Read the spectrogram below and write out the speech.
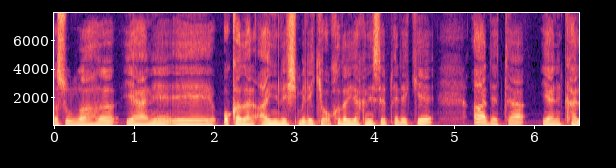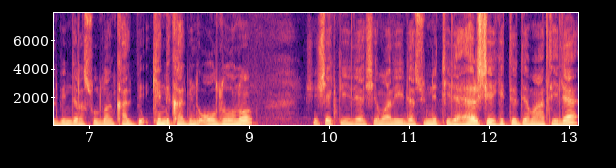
Resulullah'ı yani e, o kadar aynıleşmeli ki, o kadar yakın hissetmeli ki adeta yani kalbinde Resulullah'ın kalbi, kendi kalbinde olduğunu şekliyle, şemaliyle, sünnetiyle, her şeyi getir dematiyle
